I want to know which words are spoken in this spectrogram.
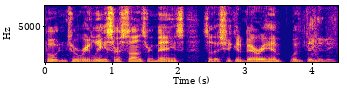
Putin to release her son's remains so that she could bury him with dignity.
